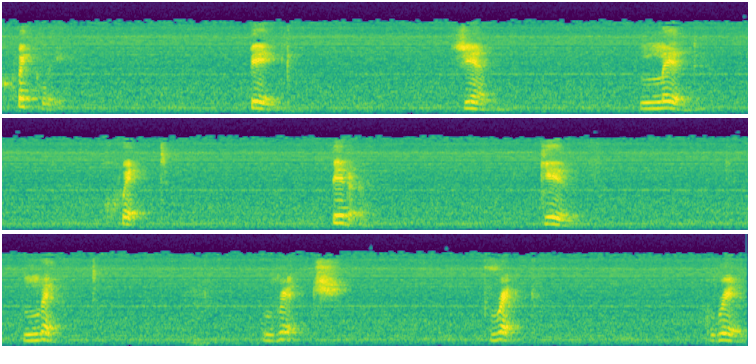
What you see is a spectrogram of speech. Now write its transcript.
Quickly. Big. Gin. Lid. Quit. Bitter. Give. Lift. Rich. Brick. Grid.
